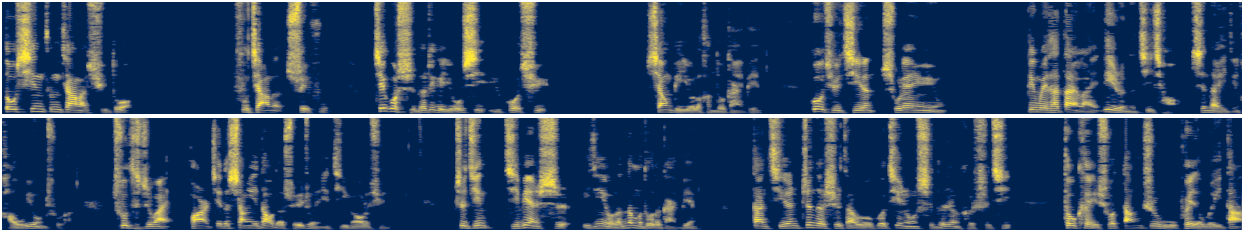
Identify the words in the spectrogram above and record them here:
都新增加了许多附加的税负，结果使得这个游戏与过去相比有了很多改变。过去吉恩熟练运用，并为他带来利润的技巧，现在已经毫无用处了。除此之外，华尔街的商业道德水准也提高了许多。至今，即便是已经有了那么多的改变，但吉恩真的是在我国金融史的任何时期，都可以说当之无愧的伟大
